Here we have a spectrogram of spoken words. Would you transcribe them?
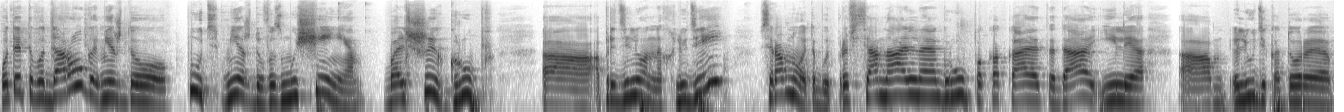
вот эта вот дорога между, путь между возмущением больших групп а, определенных людей, все равно это будет профессиональная группа какая-то, да, или а, люди, которые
